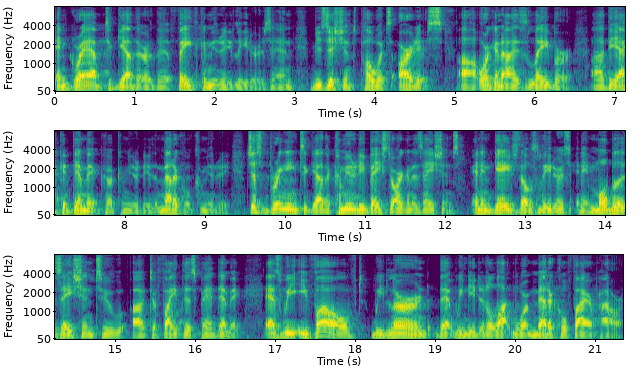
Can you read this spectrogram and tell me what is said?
and grab together the faith community leaders and musicians, poets, artists, uh, organized labor, uh, the academic uh, community, the medical community, just bringing together community-based organizations and engage those leaders in a mobilization to uh, to fight this pandemic. As we evolve we learned that we needed a lot more medical firepower.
